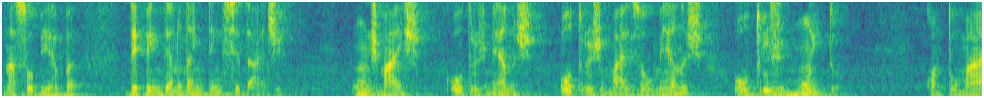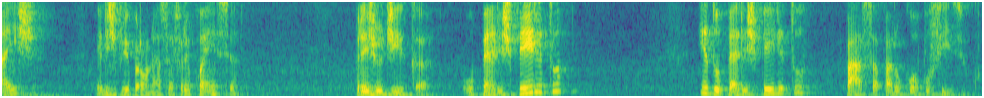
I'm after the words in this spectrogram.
na soberba, dependendo da intensidade. Uns mais, outros menos, outros mais ou menos, outros muito. Quanto mais eles vibram nessa frequência, prejudica o perispírito e do perispírito passa para o corpo físico.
